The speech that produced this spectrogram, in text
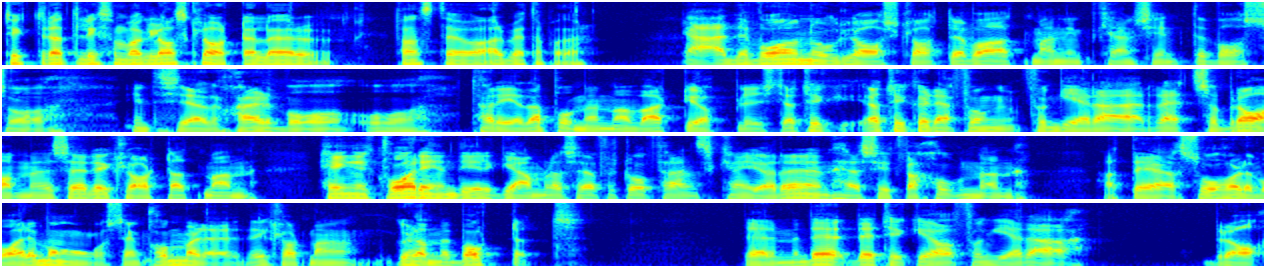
tyckte du att det liksom var glasklart eller fanns det att arbeta på där? Ja, det var nog glasklart. Det var att man inte, kanske inte var så intresserad själv och, och ta reda på, men man vart ju upplyst. Jag, tyck, jag tycker det fun- fungerar rätt så bra, men så är det klart att man hänger kvar i en del gamla, så jag förstår fans kan göra den här situationen. Att det är så har det varit många år, sen kommer det. Det är klart man glömmer bort det. det är, men det, det tycker jag fungerar bra.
